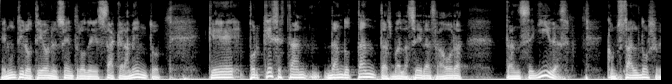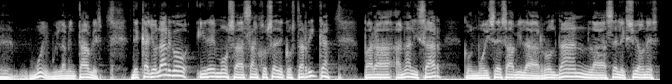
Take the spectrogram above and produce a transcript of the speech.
en un tiroteo en el centro de Sacramento. Que, ¿Por qué se están dando tantas balaceras ahora tan seguidas? Con saldos eh, muy, muy lamentables. De Cayo Largo iremos a San José de Costa Rica para analizar con Moisés Ávila Roldán las elecciones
